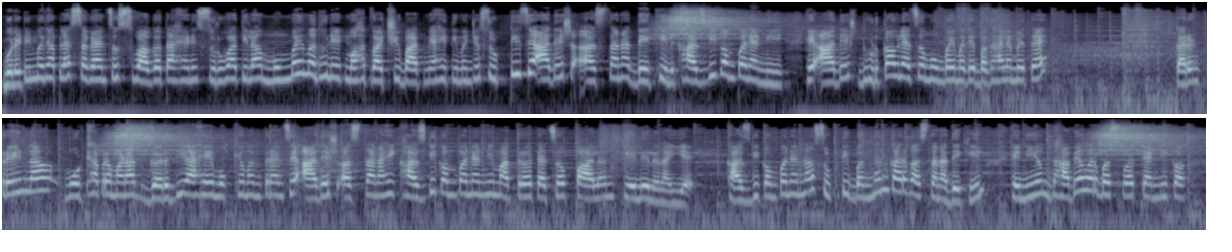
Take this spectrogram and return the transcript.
बुलेटिनमध्ये आपल्या सगळ्यांचं स्वागत आहे आणि सुरुवातीला मुंबईमधून एक महत्त्वाची बातमी आहे ती म्हणजे सुट्टीचे आदेश असताना देखील खासगी कंपन्यांनी हे आदेश धुडकावल्याचं मुंबईमध्ये बघायला मिळतंय. कारण ट्रेनला मोठ्या प्रमाणात गर्दी आहे मुख्यमंत्र्यांचे आदेश असतानाही खासगी कंपन्यांनी मात्र त्याचं पालन केलेलं नाहीये. खासगी कंपन्यांना सुट्टी बंधनकारक असताना देखील हे नियम धाब्यावर बसवत त्यांनी क-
